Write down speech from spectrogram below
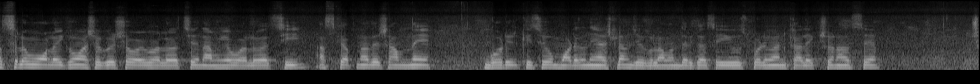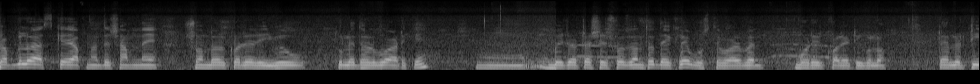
আসসালামু আলাইকুম, আশা করি সবাই ভালো আছেন, আমিও ভালো আছি। আজকে আপনাদের সামনে ঘড়ির কিছু মডেল নিয়ে আসলাম, যেগুলো আমাদের কাছে ইউজ পরিমাণ কালেকশন আছে। সবগুলো আজকে আপনাদের সামনে সুন্দর করে রিভিউ তুলে ধরবো আর কি। ভিডিওটা শেষ পর্যন্ত দেখলে বুঝতে পারবেন ঘড়ির কোয়ালিটিগুলো এটা হলো টি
